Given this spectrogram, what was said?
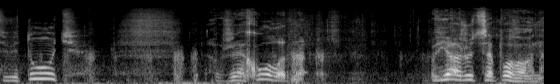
Цвітуть, вже холодно, в'яжуться погано.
